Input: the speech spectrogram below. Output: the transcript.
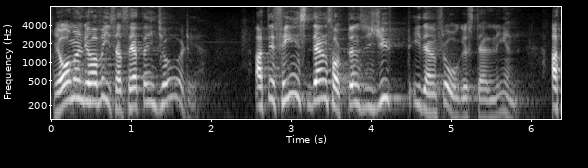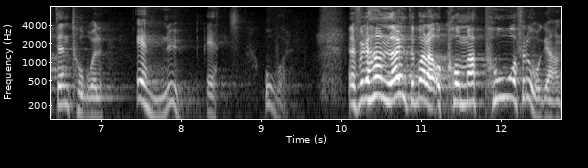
Ja, men det har visat sig att den gör det. Att det finns den sortens djup i den frågeställningen, att den tål ännu ett år. Därför det handlar inte bara om att komma på frågan,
